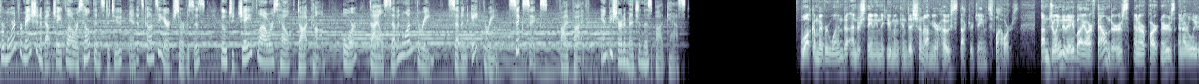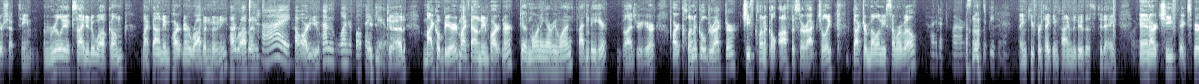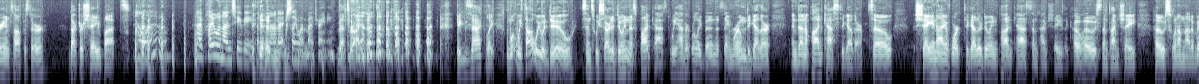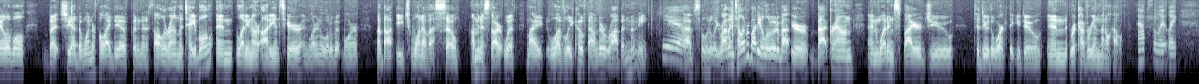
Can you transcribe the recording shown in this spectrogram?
For more information about J. Flowers Health Institute and its concierge services, go to jflowershealth.com or dial 713 783 6655. And be sure to mention this podcast. Welcome, everyone, to Understanding the Human Condition. I'm your host, Dr. James Flowers. I'm joined today by our founders and our partners and our leadership team. I'm really excited to welcome my founding partner, Robin Mooney. Hi, Robin. Hi. How are you? I'm wonderful, thank you. Good. Michael Beard, my founding partner. Good morning, everyone. Glad to be here. Glad you're here. Our clinical director, chief clinical officer, actually, Dr. Melanie Somerville. Hi, Dr. Flowers. Nice to be here. Thank you for taking time to do this today. And our chief experience officer, Dr. Shay Butts. Hello. I play one on TV, but I'm not actually one by training. That's right. exactly. What we thought we would do, since we started doing this podcast, we haven't really been in the same room together and done a podcast together. So Shay and I have worked together doing podcasts. Sometimes Shay's a co host, sometimes Shay hosts when I'm not available. But she had the wonderful idea of putting us all around the table and letting our audience hear and learn a little bit more about each one of us. So I'm going to start with my lovely co founder, Robin Mooney. Yeah. Absolutely. Robin, tell everybody a little bit about your background and what inspired you to do the work that you do in recovery and mental health. Absolutely.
